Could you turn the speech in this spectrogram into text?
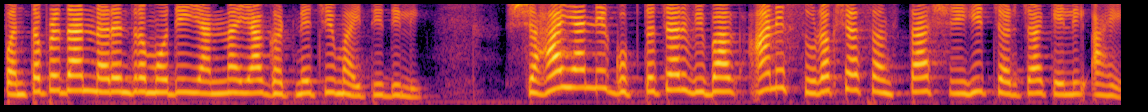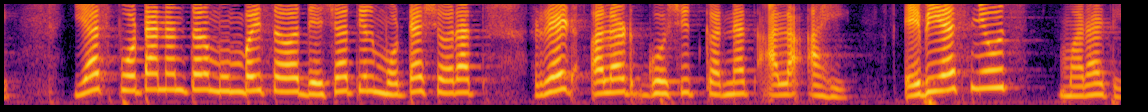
पंतप्रधान नरेंद्र मोदी यांना या घटनेची माहिती दिली. शहा यांनी गुप्तचर विभाग आणि सुरक्षा संस्थांशीही चर्चा केली आहे. या स्फोटानंतर मुंबईसह देशातील मोठ्या शहरात रेड अलर्ट घोषित करण्यात आला आहे. ABS news Marathi.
